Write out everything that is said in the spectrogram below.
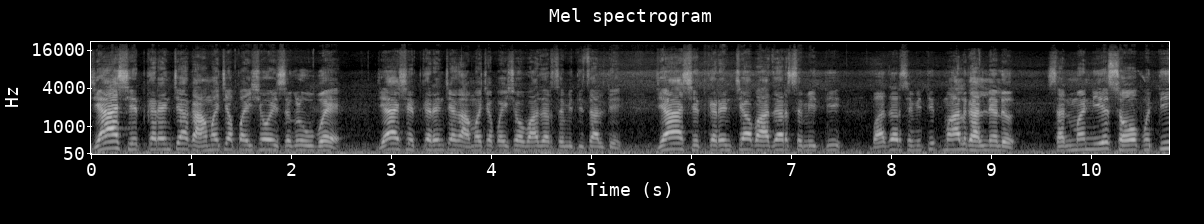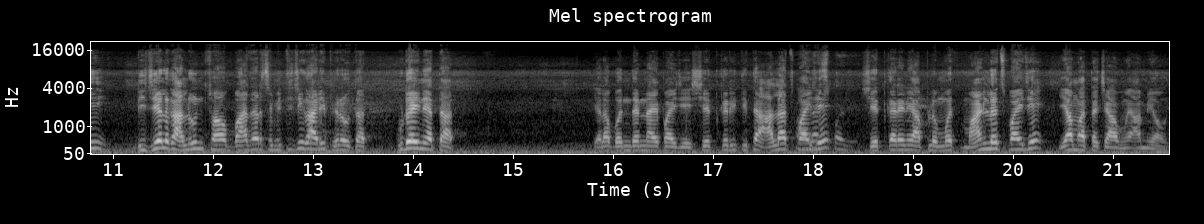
ज्या शेतकऱ्यांच्या घामाच्या पैशावर हे सगळं उभं आहे ज्या शेतकऱ्यांच्या घामाच्या पैशावर बाजार समिती चालते ज्या शेतकऱ्यांच्या बाजार समिती बाजार समितीत माल घालण्याला सन्माननीय सभापती डिझेल घालून बाजार समितीची गाडी फिरवतात. कुठेही नेतात. त्याला बंधन नाही पाहिजे. शेतकरी तिथं आलाच पाहिजे. शेतकऱ्यांनी आपलं मत मांडलंच पाहिजे. या मताचे आम्ही आहोत.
